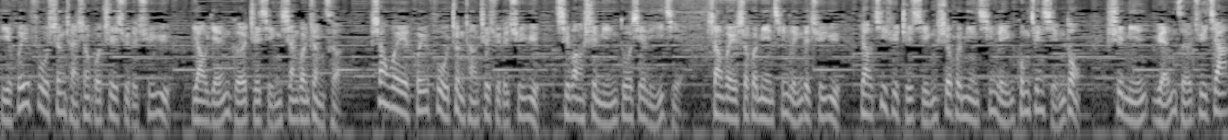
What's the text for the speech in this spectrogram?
已恢复生产生活秩序的区域要严格执行相关政策。尚未恢复正常秩序的区域，希望市民多些理解；尚未社会面清零的区域，要继续执行社会面清零攻坚行动。市民原则居家，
